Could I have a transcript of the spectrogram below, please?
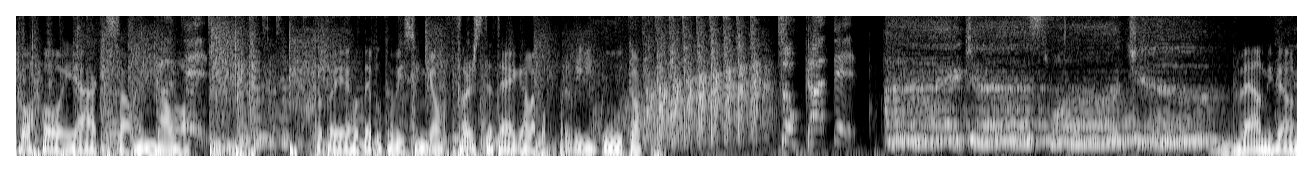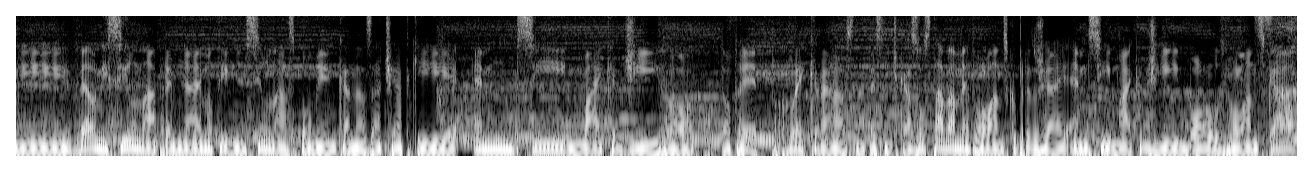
Oho, jak sa len dalo. Toto je jeho debutový single First Attack alebo Prvý útok. Veľmi, veľmi, veľmi silná pre mňa, emotívne silná spomienka na začiatky MC Mike Gho. Toto je prekrásna pesnička. Zostávame v Holandsku, pretože aj MC Mike G bol z Holandska.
